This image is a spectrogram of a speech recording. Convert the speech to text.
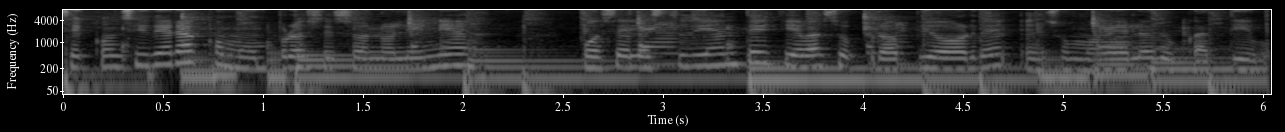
Se considera como un proceso no lineal pues el estudiante lleva su propio orden en su modelo educativo,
